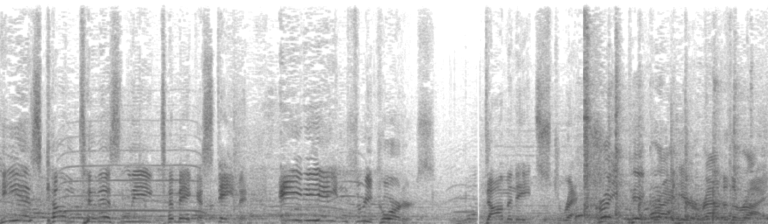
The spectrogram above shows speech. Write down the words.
He has come to this league to make a statement. 88 and three quarters. Dominate stretch. Great pick right here, round to the right.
